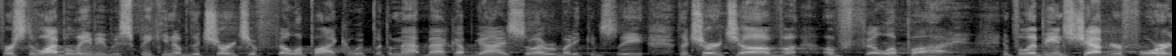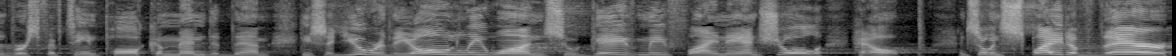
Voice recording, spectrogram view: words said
First of all, I believe he was speaking of the church of Philippi. Can we put the map back up, guys, so everybody can see? The church of, uh, of Philippi. In Philippians chapter 4 and verse 15, Paul commended them. He said, You were the only ones who gave me financial help. And so, in spite of their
